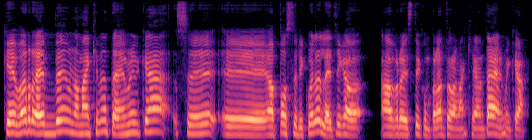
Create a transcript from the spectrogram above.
che varrebbe una macchina termica se eh, a posto di quella elettrica avreste comprato una macchina termica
